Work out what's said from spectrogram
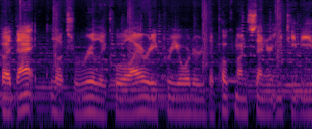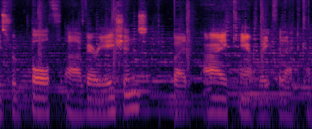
But that looks really cool. I already pre-ordered the Pokemon Center ETBs for both uh, variations, but I can't wait for that to come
